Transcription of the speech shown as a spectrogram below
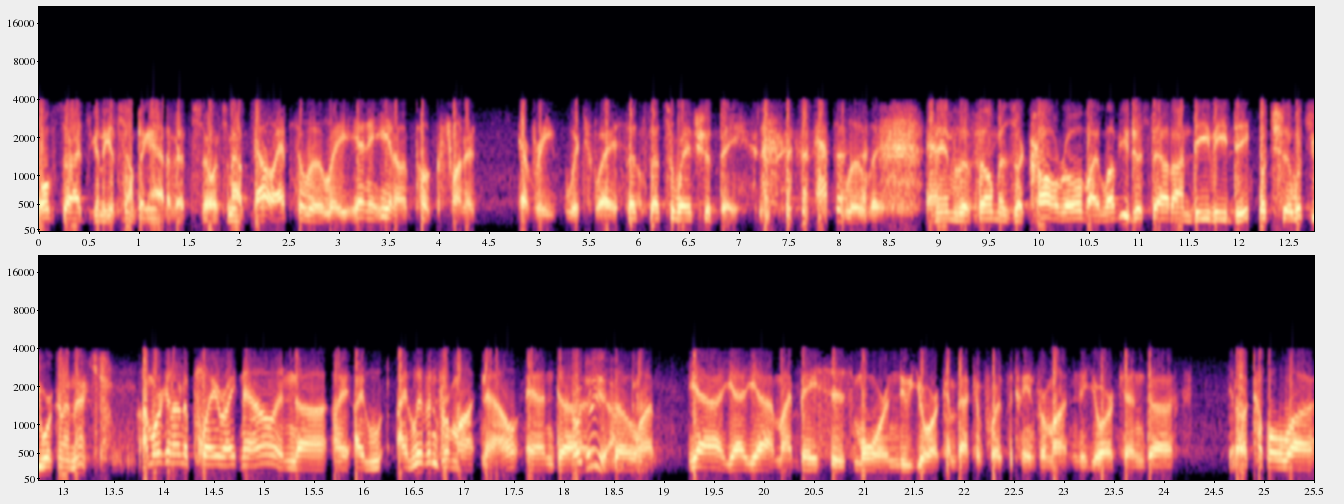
both sides are going to get something out of it. So it's not. Oh, absolutely, and you know, poke fun at every which way. So. That's that's the way it should be. Absolutely. The name of the film is uh, Karl Rove. I love you. Just out on DVD. What's uh, what you working on next? I'm working on a play right now, and uh, I, I I live in Vermont now, and uh, Oh, do you? so Okay. uh, yeah, yeah, yeah. My base is more in New York. I'm back and forth between Vermont and New York, and uh, you know, a couple uh,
